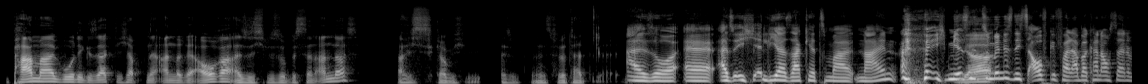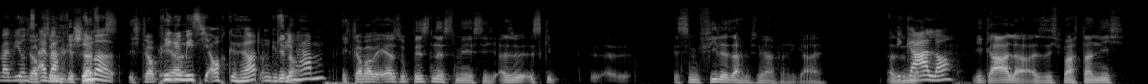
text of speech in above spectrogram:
ein paar Mal wurde gesagt, ich habe eine andere Aura, also ich bin so ein bisschen anders. Aber ich glaube, ich, also es wird halt, Also, äh, also ich, Lia, sag jetzt mal nein. ich, mir ist Ja. zumindest nichts aufgefallen, aber kann auch sein, weil wir uns glaube, so einfach ein Geschäfts-, immer ich glaube eher, regelmäßig auch gehört und gesehen Genau. haben. ich glaube aber eher so businessmäßig. Also es gibt, äh, es sind viele Sachen, ist mir einfach egal. Also Egaler. Egaler. Also ich mache dann nicht,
